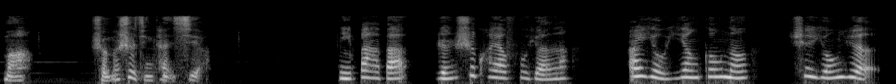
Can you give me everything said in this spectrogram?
妈，什么事情叹气啊？你爸爸人是快要复原了。而有一样功能，却永远。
